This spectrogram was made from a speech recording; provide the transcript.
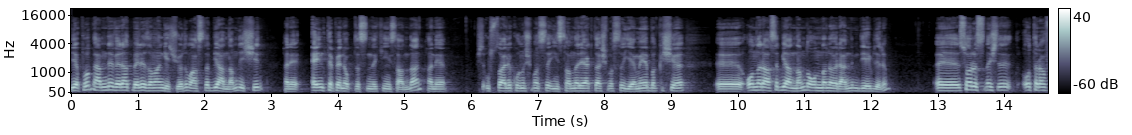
yapıp hem de Vedat Bey'le zaman geçiyordum. Aslında bir anlamda işin hani en tepe noktasındaki insandan hani işte ustayla konuşması, insanlara yaklaşması, yemeğe bakışı e, onları aslında bir anlamda ondan öğrendim diyebilirim. Ee, sonrasında işte o taraf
